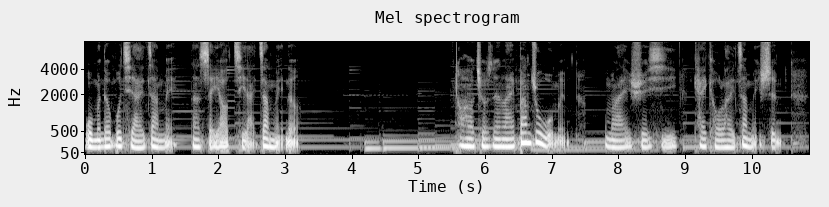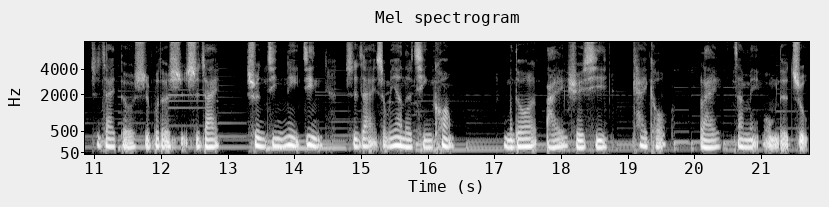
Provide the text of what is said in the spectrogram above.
我们都不起来赞美，那谁要起来赞美呢？好，求神来帮助我们，我们来学习开口来赞美神，是在得时不得时，是在顺境逆境，是在什么样的情况，我们都来学习开口来赞美我们的主，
